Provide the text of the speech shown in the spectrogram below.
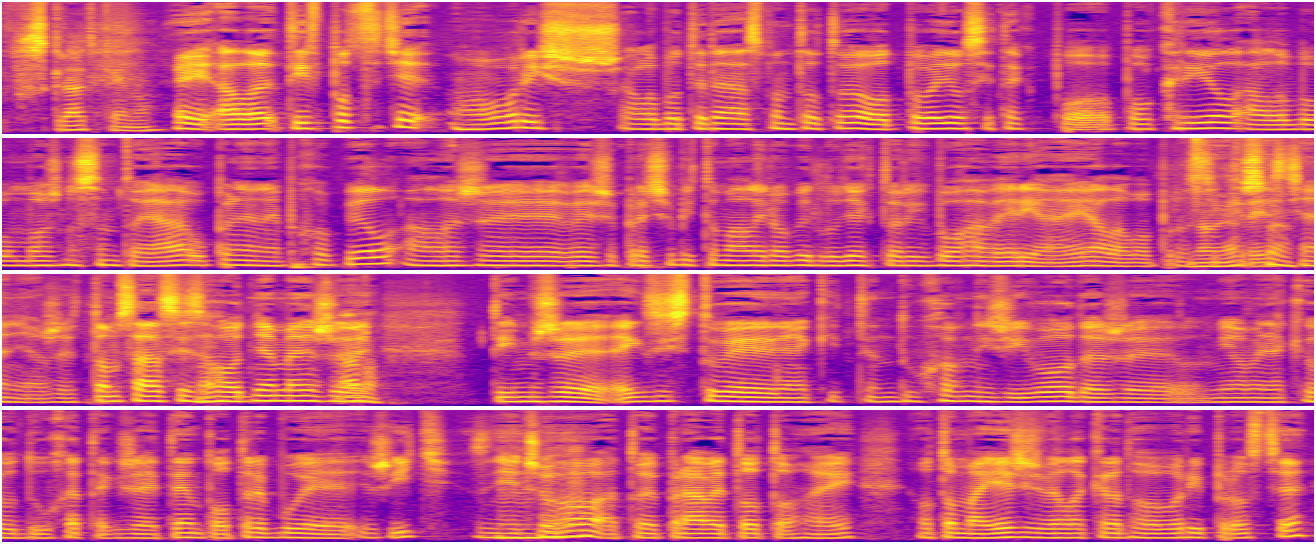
v skratke. No. Hej, ale ty v podstate hovoríš, alebo teda aspoň to tvojou odpovedou si tak po, pokryl, alebo možno som to ja úplne nepochopil, ale že, vieš, že prečo by to mali robiť ľudia, ktorí v Boha veria, hej, alebo proste no, kresťania. Že v tom sa asi no, zhodneme, že áno tým, že existuje nejaký ten duchovný život a že my máme nejakého ducha, takže aj ten potrebuje žiť z niečoho mm-hmm. a to je práve toto, hej. O tom aj Ježiš veľakrát hovorí proste.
